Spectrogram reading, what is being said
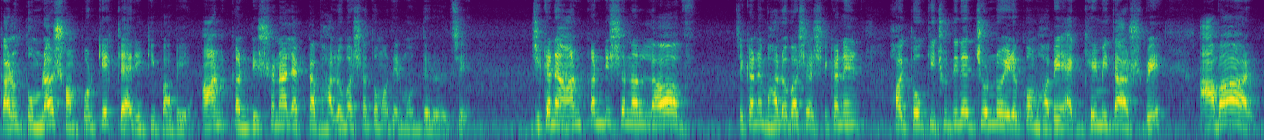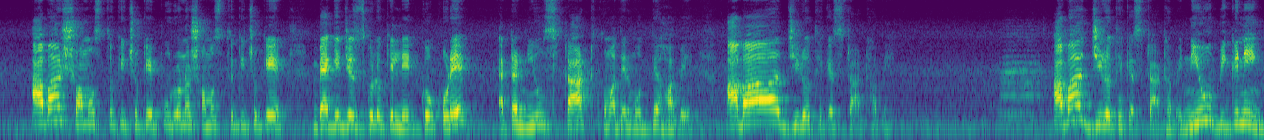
কারণ তোমরা সম্পর্কে ক্ল্যারিটি পাবে। আনকন্ডিশনাল একটা ভালোবাসা তোমাদের মধ্যে রয়েছে। যেখানে আনকন্ডিশনাল লাভ যেখানে ভালোবাসা, সেখানে হয়তো কিছুদিনের জন্য এরকম হবে, একঘেয়েমিতা আসবে। আবার আবার সমস্ত কিছুকে, পুরনো সমস্ত কিছুকে ব্যাগেজেসগুলোকে লেট গো করে একটা নিউ স্টার্ট তোমাদের মধ্যে হবে। আবার জিরো থেকে স্টার্ট হবে। আবার জিরো থেকে স্টার্ট হবে। নিউ বিগিনিং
